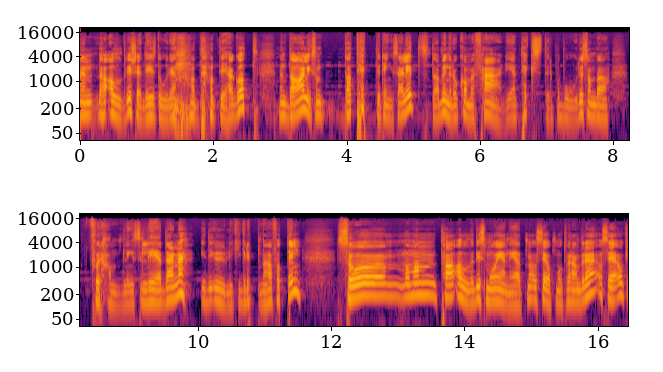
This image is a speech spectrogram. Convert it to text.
Men det har aldri skjedd i historien at det har gått. Men da liksom, da tetter ting seg litt. Da begynner det å komme ferdige tekster på bordet som da forhandlingslederne i de ulike gruppene har fått til. Så må man ta alle de små enighetene og se opp mot hverandre og se OK,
